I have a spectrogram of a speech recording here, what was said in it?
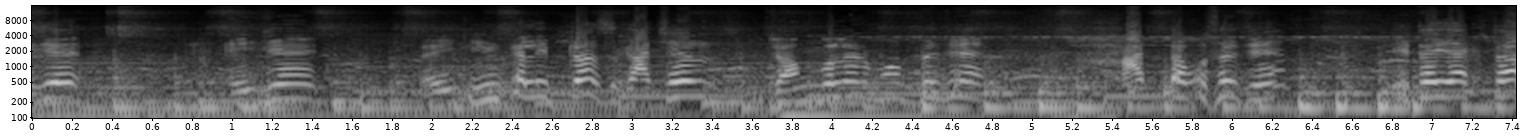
বলছি যে এই যে এই ইউক্যালিপটাস গাছের জঙ্গলের মধ্যে যে হাটটা বসেছে এটাই একটা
